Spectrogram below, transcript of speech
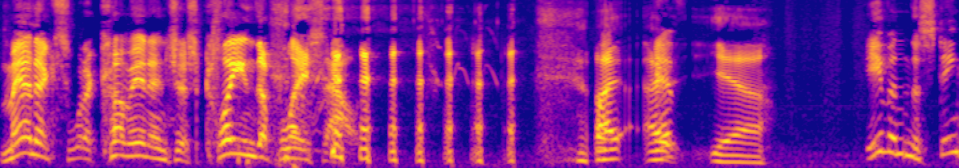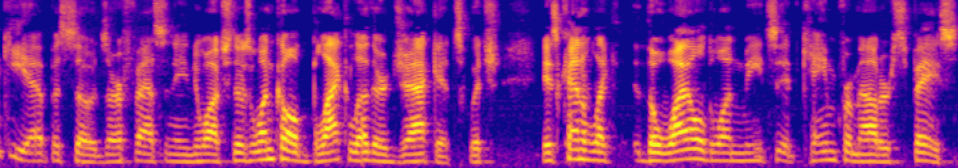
Mannix would have come in and just cleaned the place out. I, I yeah. Even the stinky episodes are fascinating to watch. There's one called Black Leather Jackets, which is kind of like the wild one meets It Came from Outer Space,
